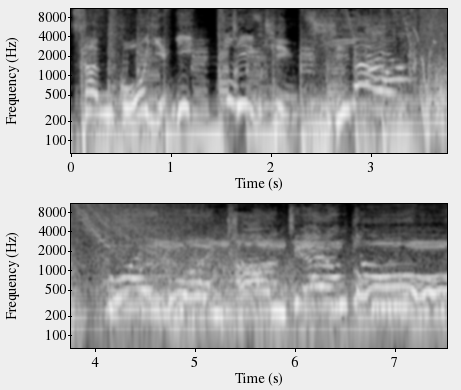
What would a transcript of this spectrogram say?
三国演义》，敬请期待！滚滚长江东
